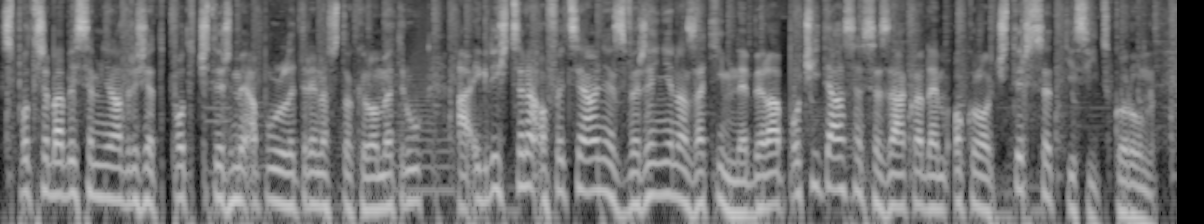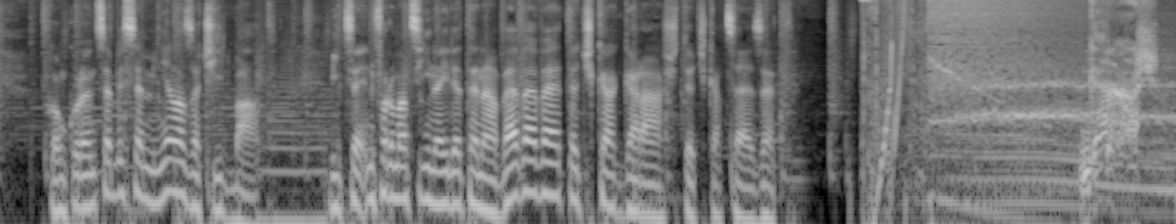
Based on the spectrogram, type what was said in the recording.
spotřeba by se měla držet pod 4,5 litry na 100 km a i když cena oficiálně zveřejněna zatím nebyla, počítá se se základem okolo 400 tisíc korun. Konkurence by se měla začít bát. Více informací najdete na www.garage.cz. Garáž.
